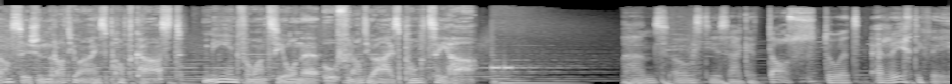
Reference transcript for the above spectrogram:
Das ist ein Radio 1 Podcast. Mehr Informationen auf radio1.ch. Haben uns die sagen, das tut richtig weh.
